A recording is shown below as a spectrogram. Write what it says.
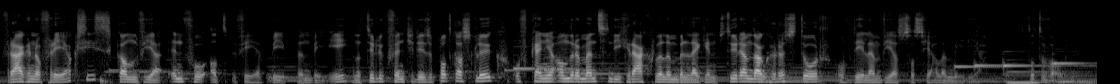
Vragen of reacties kan via info.vfb.be. Natuurlijk vind je deze podcast leuk of ken je andere mensen die graag willen beleggen? Stuur hem dan gerust door of deel hem via sociale media. Tot de volgende.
